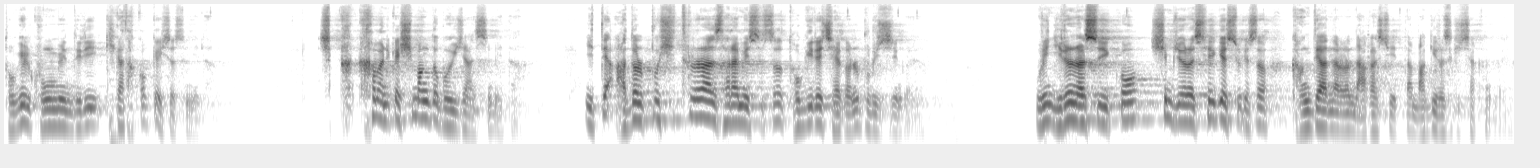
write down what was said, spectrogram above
독일 국민들이 기가 다 꺾여 있었습니다. 시캄캄하니까 희망도 보이지 않습니다. 이때 아돌프 히틀러라는 사람이 있어서 독일의 재건을 부르짖은 거예요. 우린 일어날 수 있고 심지어는 세계 속에서 강대한 나라로 나갈 수 있다. 막 일어서기 시작한 거예요.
